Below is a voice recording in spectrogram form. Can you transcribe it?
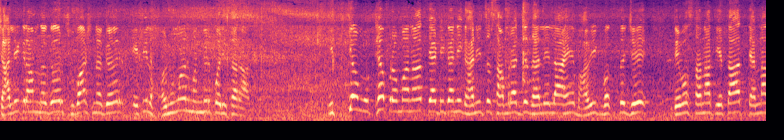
शालिग्राम नगर सुभाषनगर येथील हनुमान मंदिर परिसरात इतक्या मोठ्या प्रमाणात त्या ठिकाणी घाणीचं साम्राज्य झालेलं आहे. भाविक भक्त जे देवस्थानात येतात त्यांना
